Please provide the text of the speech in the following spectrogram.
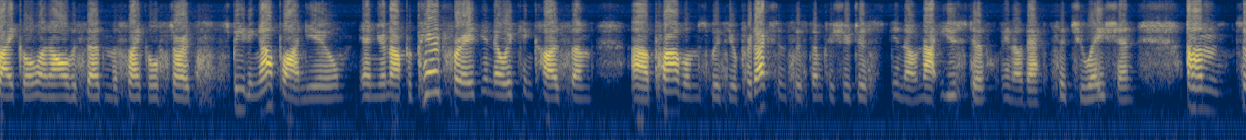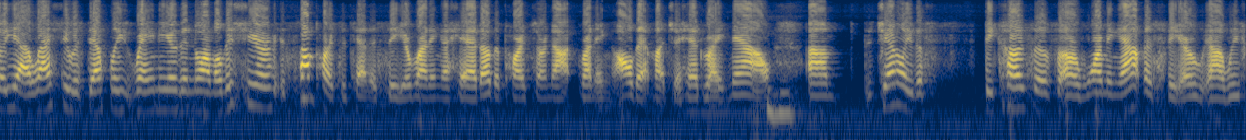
cycle, and all of a sudden the cycle starts speeding up on you, and you're not prepared for it, you know, it can cause some uh, problems with your production system because you're just, you know, not used to, you know, that situation. Um, so yeah, last year was definitely rainier than normal. This year, some parts of Tennessee are running ahead. Other parts are not running all that much ahead right now. Mm-hmm. Um, generally, the because of our warming atmosphere, uh, we've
